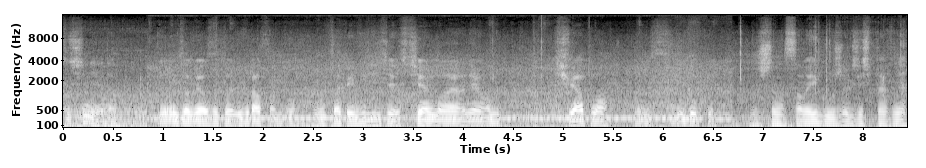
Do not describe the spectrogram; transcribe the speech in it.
to się nie da. Nie wiem, zawiozę to i wracam, bo tak jak widzicie jest ciemno, ja nie mam światła, więc do dupy. Jeszcze na samej górze gdzieś pewnie.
